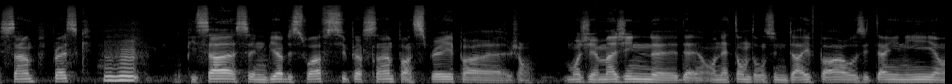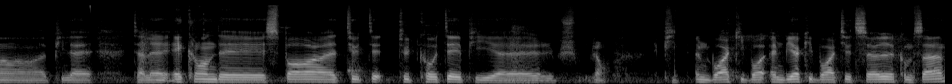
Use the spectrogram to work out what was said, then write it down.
simples presque. Mhm. Puis ça, c'est une bière de soif super simple, inspirée par, genre, moi j'imagine euh, en étant dans une dive bar aux États-Unis, puis le, t'as l'écran de sport euh, tout, tout de côté, puis euh, genre, et puis une, boire qui boit, une bière qui boit toute seule comme ça.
